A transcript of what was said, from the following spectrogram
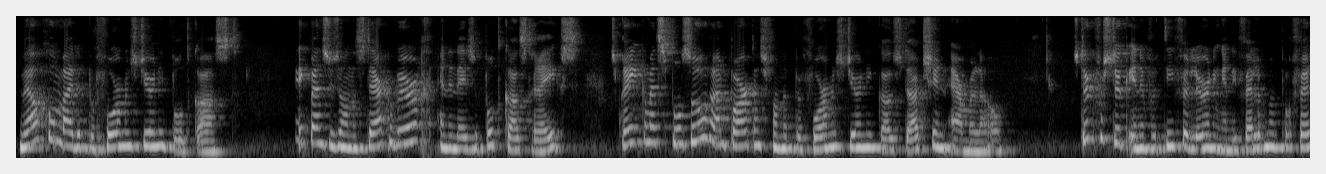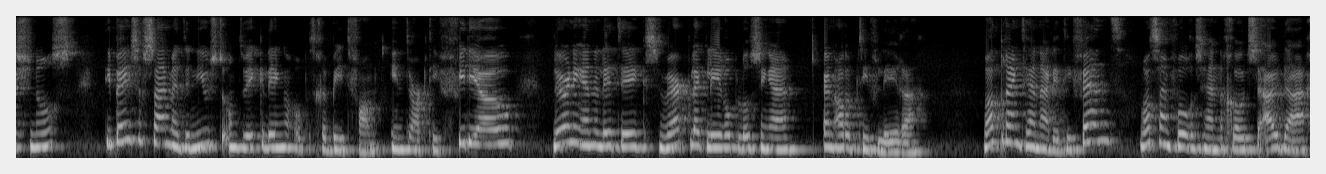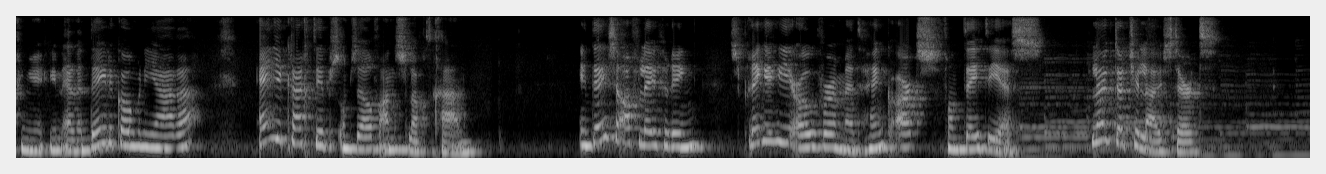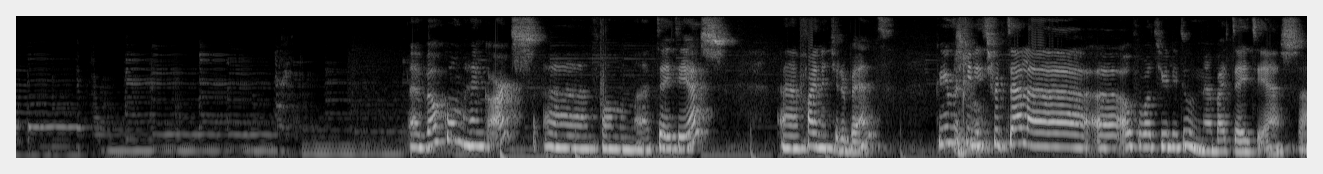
Welkom bij de Performance Journey podcast. Ik ben Suzanne Sterkenburg en in deze podcastreeks spreek ik met sponsoren en partners van de Performance Journey Coach Dutch in Ermelo. Stuk voor stuk innovatieve learning and development professionals die bezig zijn met de nieuwste ontwikkelingen op het gebied van interactieve video, learning analytics, werkplekleeroplossingen en adaptief leren. Wat brengt hen naar dit event? Wat zijn volgens hen de grootste uitdagingen in L&D de komende jaren? En je krijgt tips om zelf aan de slag te gaan. In deze aflevering spreek ik hierover met Henk Arts van TTS. Leuk dat je luistert. Uh, welkom Henk Arts uh, van uh, TTS. fijn dat je er bent. Kun je misschien iets vertellen over wat jullie doen bij TTS?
